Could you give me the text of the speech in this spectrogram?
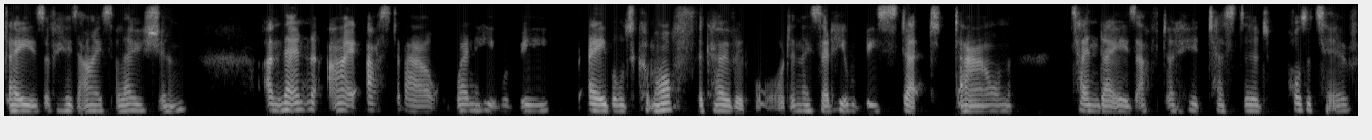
days of his isolation. And then I asked about when he would be able to come off the COVID ward, and they said he would be stepped down 10 days after he'd tested positive,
